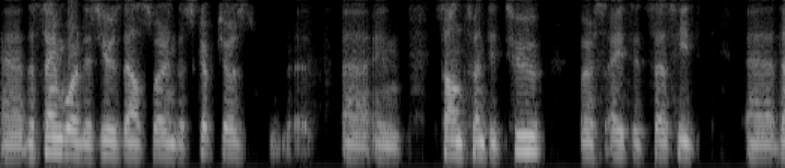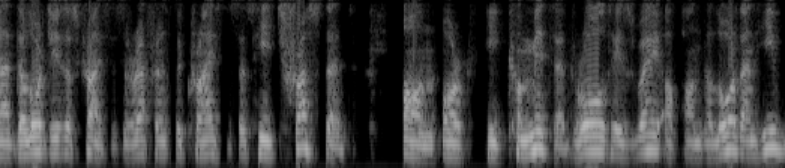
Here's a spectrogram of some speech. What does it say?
Uh, the same word is used elsewhere in the scriptures. Uh, uh in Psalm 22, verse 8, it says he uh, that the Lord Jesus Christ is a reference to Christ. It says he trusted on or he committed, rolled his way upon the Lord, and he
